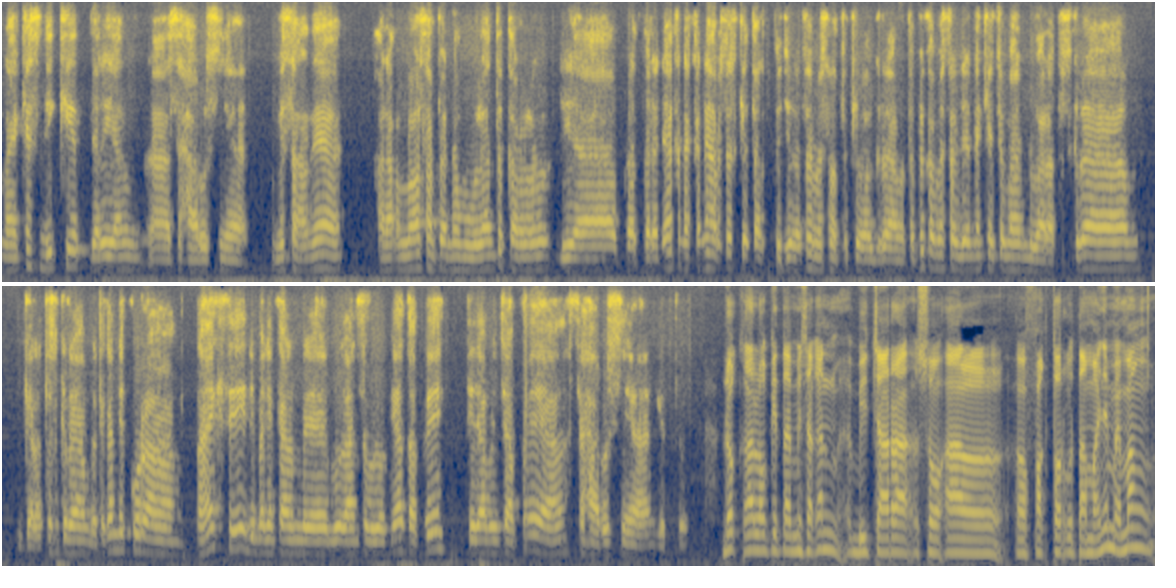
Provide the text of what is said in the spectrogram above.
naiknya sedikit dari yang uh, seharusnya. Misalnya anak 0 sampai 6 bulan tuh kalau dia berat badannya kenaikannya harusnya sekitar 700 sampai 1 kg. Tapi kalau misalnya dia naiknya cuma 200 gram, 300 gram, berarti kan dia kurang. Naik sih dibandingkan bulan sebelumnya, tapi tidak mencapai yang seharusnya gitu. Dok, kalau kita misalkan bicara soal uh, faktor utamanya memang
